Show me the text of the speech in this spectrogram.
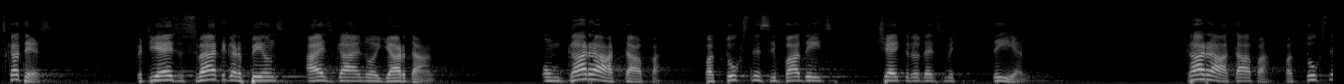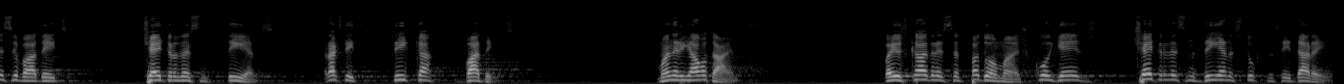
Skaties, bet Jēzus svēti gara pilns aizgāja no Jardānas. Un garā tapa pa tūkstnesi vadīts 40 dienas garā tāpā pa tūkstnesi vadīts 40 dienas. Rakstīts, tika vadīts. Man ir jautājums. Vai jūs kādreiz esat padomājuši, ko Jēzus 40 dienas tūkstnesī darīja?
